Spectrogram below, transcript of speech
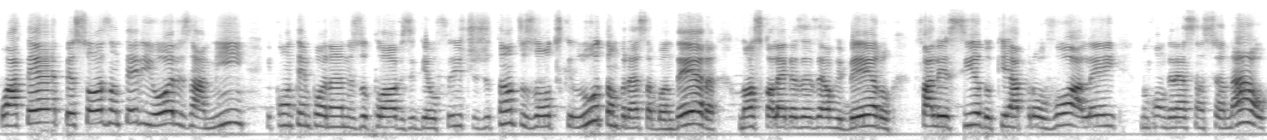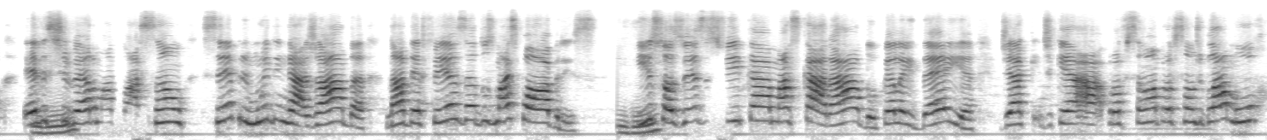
ou até pessoas anteriores a mim e contemporâneos do Clóvis e Guilfrist, de tantos outros que lutam por essa bandeira, nosso colega Zezé Ribeiro, falecido, que aprovou a lei no Congresso Nacional, eles uhum. tiveram uma atuação sempre muito engajada na defesa dos mais pobres. Uhum. Isso às vezes fica mascarado pela ideia de, de que a profissão é uma profissão de glamour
